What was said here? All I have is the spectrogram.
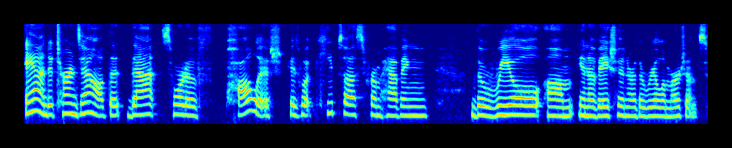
And it turns out that that sort of polish is what keeps us from having the real um, innovation or the real emergence.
